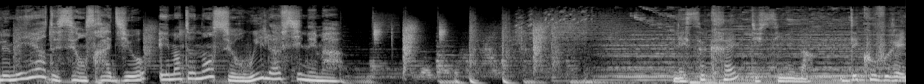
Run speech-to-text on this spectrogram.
Le meilleur de séances radio est maintenant sur We Love Cinéma. Les secrets du cinéma. Découvrez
